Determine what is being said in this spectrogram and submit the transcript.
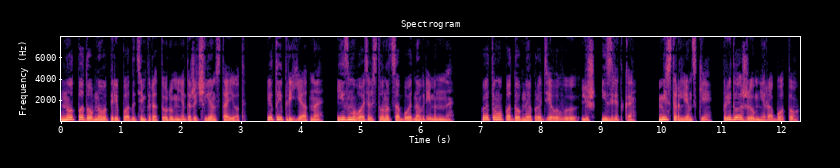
Но от подобного перепада температуры у меня даже член встает. Это и приятно, и измывательство над собой одновременно. Поэтому подобное проделываю лишь изредка. Мистер Ленский предложил мне работу.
